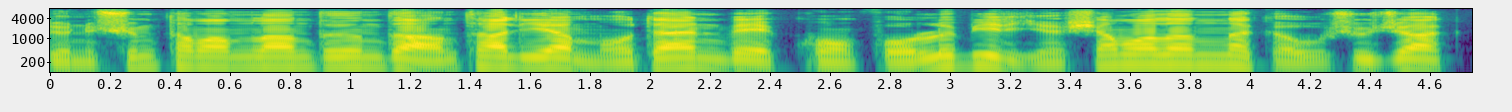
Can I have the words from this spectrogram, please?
Dönüşüm tamamlandığında Antalya modern ve konforlu bir yaşam alanına kavuşacak.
